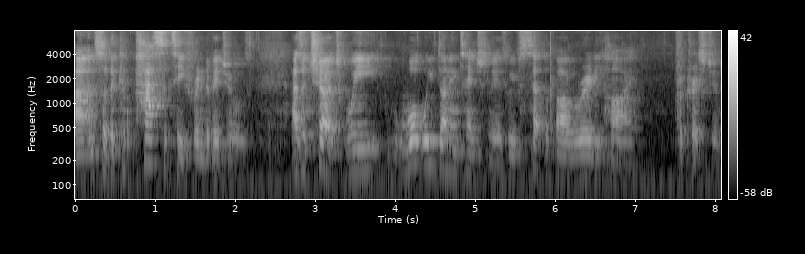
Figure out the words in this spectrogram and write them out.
uh, and so the capacity for individuals. As a church, we, what we've done intentionally is we've set the bar really high for Christians.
